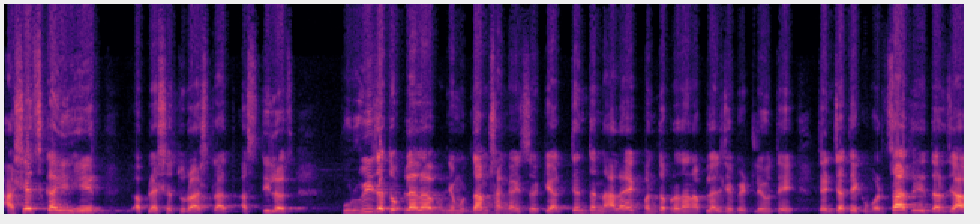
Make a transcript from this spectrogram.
असेच काही हेर आपल्या शत्रुराष्ट्रात असतीलच. पूर्वी जर आपल्याला म्हणजे मुद्दाम सांगायचं की अत्यंत नालायक पंतप्रधान आपल्याला जे भेटले होते त्यांच्यात एक वरचा ते दर्जा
